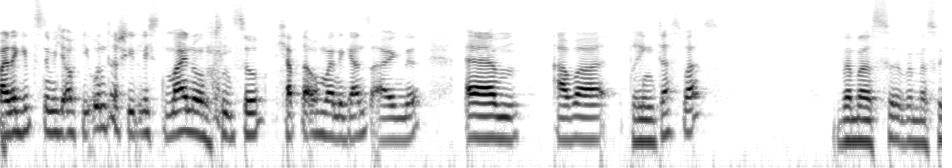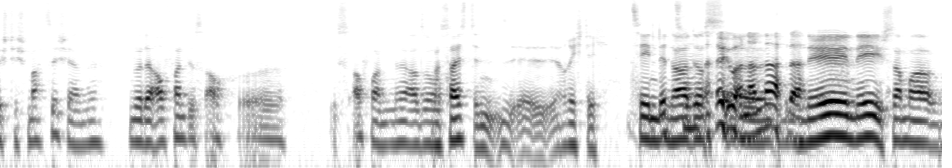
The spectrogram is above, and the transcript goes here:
weil da gibt es nämlich auch die unterschiedlichsten Meinungen zu. Ich habe da auch meine ganz eigene. Ähm, aber bringt das was? Wenn man es wenn man's richtig macht, sicher. Ne? Nur der Aufwand ist auch äh, ist Aufwand. Ne? Also, Was heißt denn äh, richtig? Zehn Litzen Na, das, übereinander? Äh, oder? nee, nee, ich sag mal,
